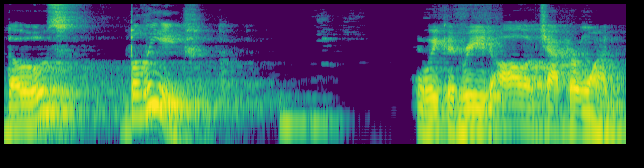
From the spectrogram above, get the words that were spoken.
those believe. And we could read all of chapter one.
